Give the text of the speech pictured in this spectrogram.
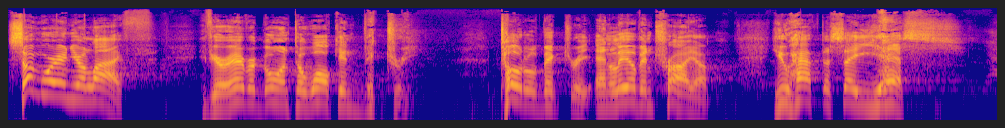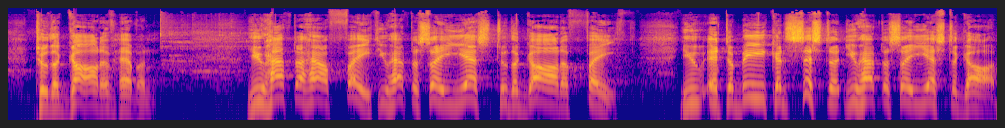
Somewhere in your life, if you're ever going to walk in victory, total victory, and live in triumph, you have to say yes to the God of heaven. You have to have faith. You have to say yes to the God of faith. You, and to be consistent, you have to say yes to God.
